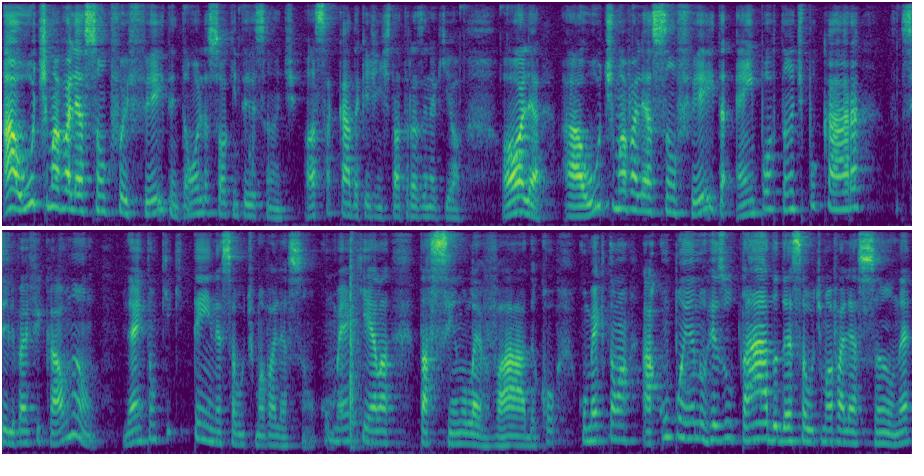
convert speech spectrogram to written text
a última avaliação que foi feita, então olha só que interessante, olha a sacada que a gente está trazendo aqui, ó. Olha, a última avaliação feita é importante para o cara se ele vai ficar ou não. Né? Então, o que, que tem nessa última avaliação? Como é que ela está sendo levada? Como é que estão acompanhando o resultado dessa última avaliação? Né?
